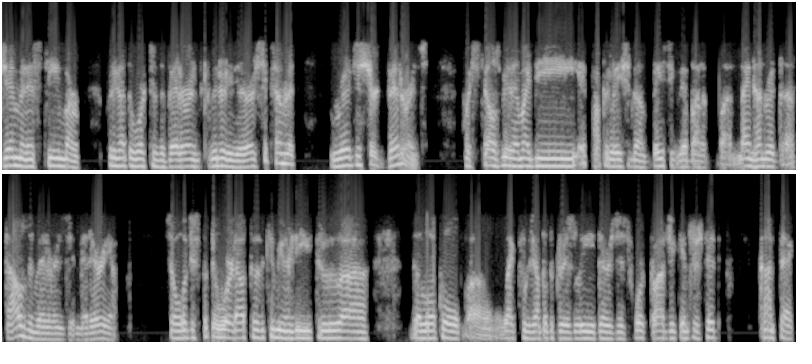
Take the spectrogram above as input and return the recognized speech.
Jim and his team are putting out the word to the veteran community. There are 600 registered veterans, which tells me there might be a population of basically about, about 900,000 veterans in that area. So we'll just put the word out to the community through uh, the local, uh, like for example, the Grizzly. There's this work project interested. Contact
